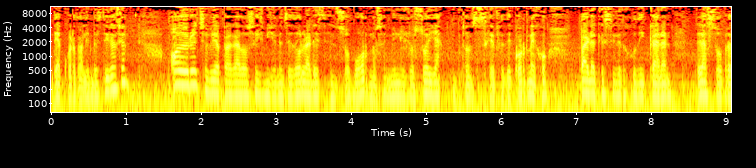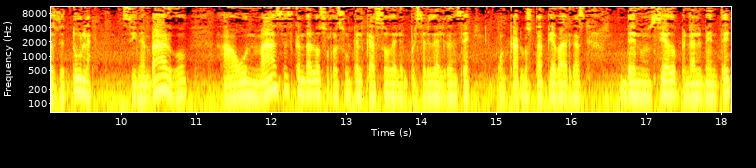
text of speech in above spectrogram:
De acuerdo a la investigación, Odebrecht había pagado 6 millones de dólares en sobornos a Emilio Lozoya, entonces jefe de Cornejo, para que se le adjudicaran las obras de Tula. Sin embargo, aún más escandaloso resulta el caso del empresario de Algense Juan Carlos Tapia Vargas, denunciado penalmente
